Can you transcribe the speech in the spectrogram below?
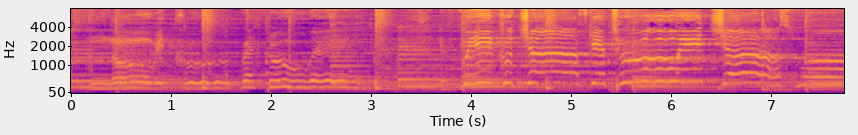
I know we could break through it if we could just get to it just once.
